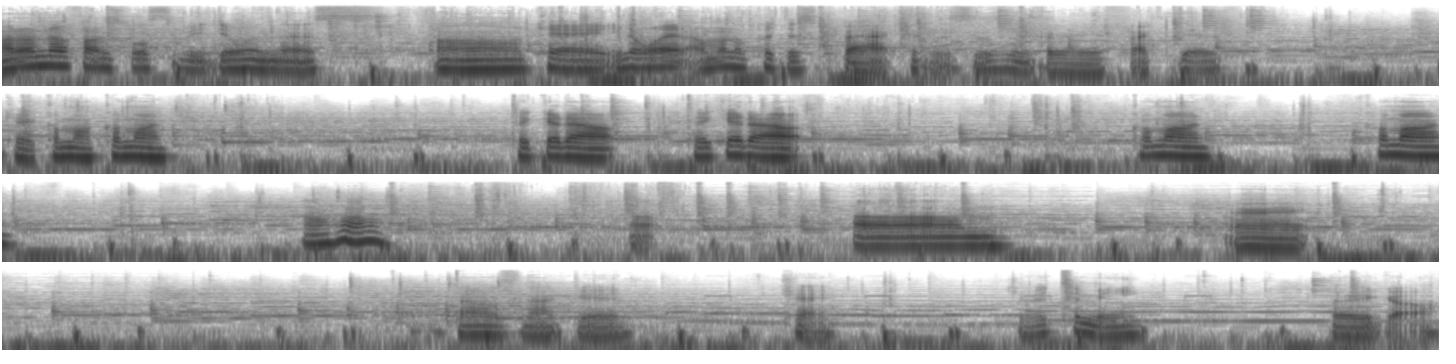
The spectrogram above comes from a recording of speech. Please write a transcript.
I don't know if I'm supposed to be doing this. Okay, you know what? I'm gonna put this back because this isn't very effective. Okay, come on, come on. Take it out. Take it out. Come on. Come on. Uh-huh. Uh, um. Alright. That was not good. Okay. Give it to me. There you go.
